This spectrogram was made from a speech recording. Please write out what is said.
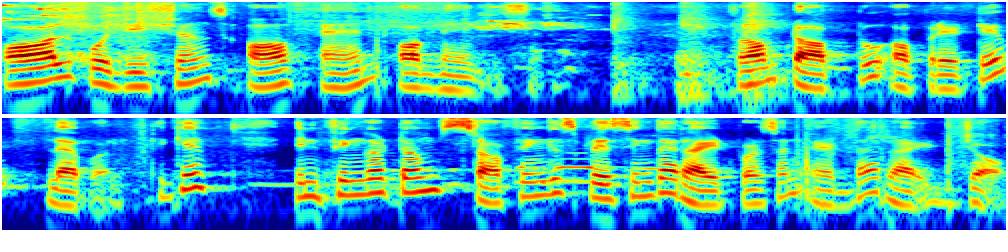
all positions of an organization from top to operative level ठीक है in finger terms staffing is placing the right person at the right job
